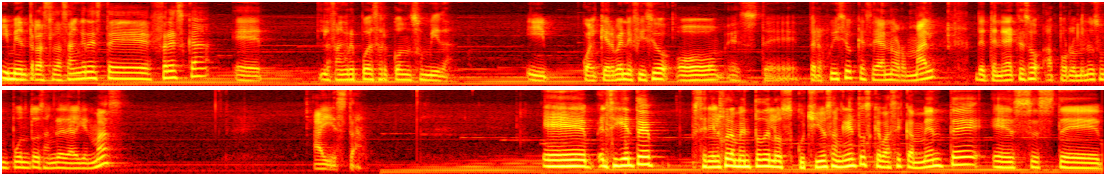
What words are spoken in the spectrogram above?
Y mientras la sangre esté fresca, eh, la sangre puede ser consumida. Y cualquier beneficio o este perjuicio que sea normal de tener acceso a por lo menos un punto de sangre de alguien más. Ahí está. el siguiente sería el juramento de los cuchillos sangrientos, que básicamente es este.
